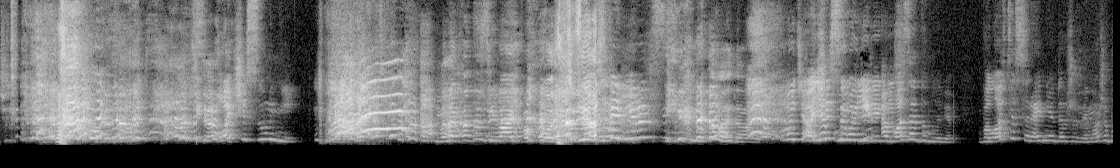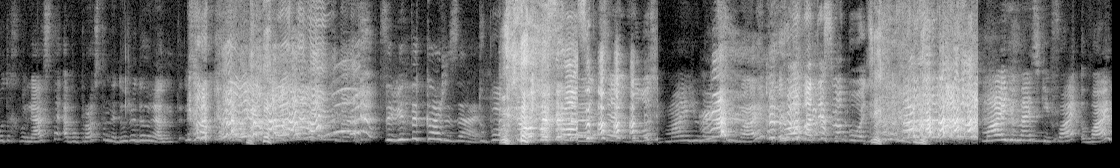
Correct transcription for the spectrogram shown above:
просто не дуже доглянуте. Це він так каже, Зая. Має юнацький вайб. Рома, ти свободні. Має юнацький фай- вайб,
